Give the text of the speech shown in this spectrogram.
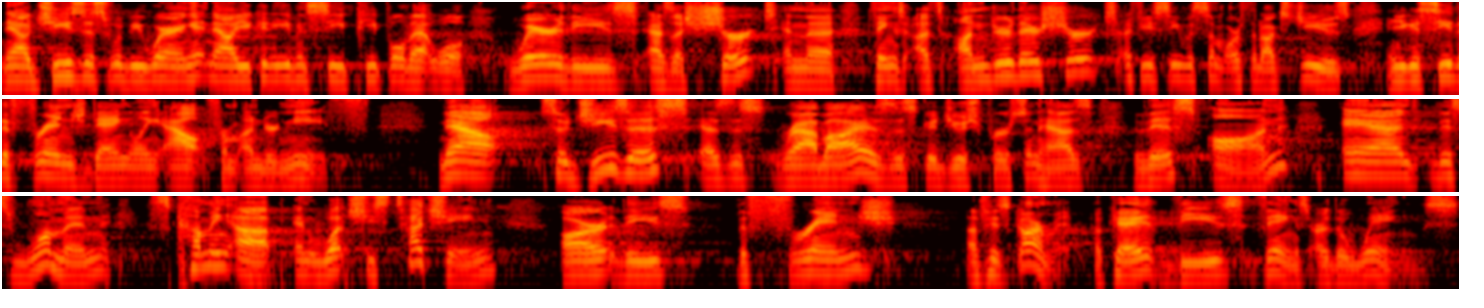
Now, Jesus would be wearing it. Now, you can even see people that will wear these as a shirt and the things under their shirt, if you see with some Orthodox Jews, and you can see the fringe dangling out from underneath. Now, so Jesus, as this rabbi, as this good Jewish person, has this on, and this woman is coming up, and what she's touching are these, the fringe of his garment, okay? These things are the wings.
